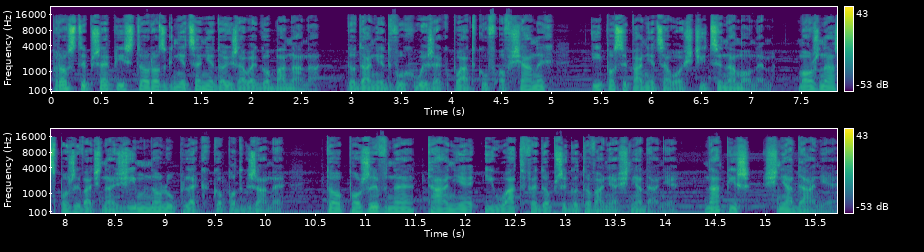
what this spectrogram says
Prosty przepis to rozgniecenie dojrzałego banana, dodanie dwóch łyżek płatków owsianych i posypanie całości cynamonem. Można spożywać na zimno lub lekko podgrzane. To pożywne, tanie i łatwe do przygotowania śniadanie. Napisz śniadanie,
